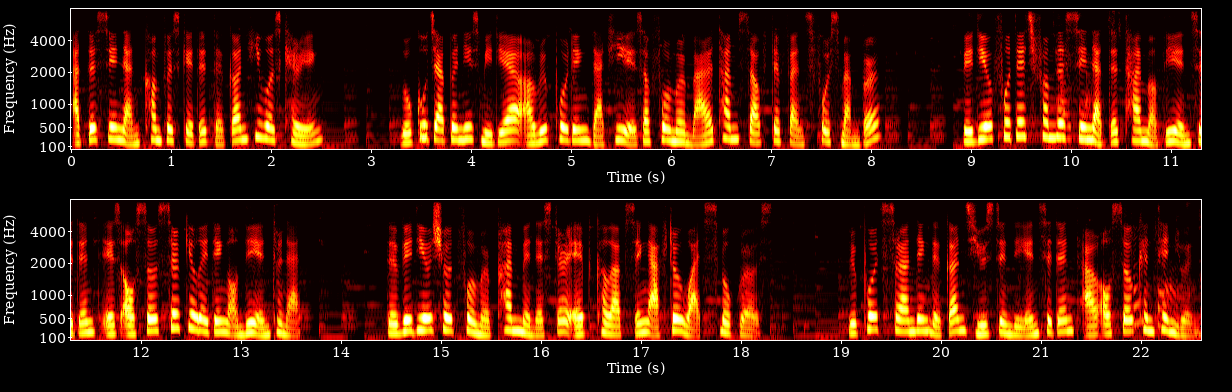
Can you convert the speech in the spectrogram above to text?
at the scene and confiscated the gun he was carrying. Local Japanese media are reporting that he is a former Maritime Self-Defense Force member. Video footage from the scene at the time of the incident is also circulating on the internet. The video showed former Prime Minister Abe collapsing after white smoke rose. Reports surrounding the guns used in the incident are also continuing.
